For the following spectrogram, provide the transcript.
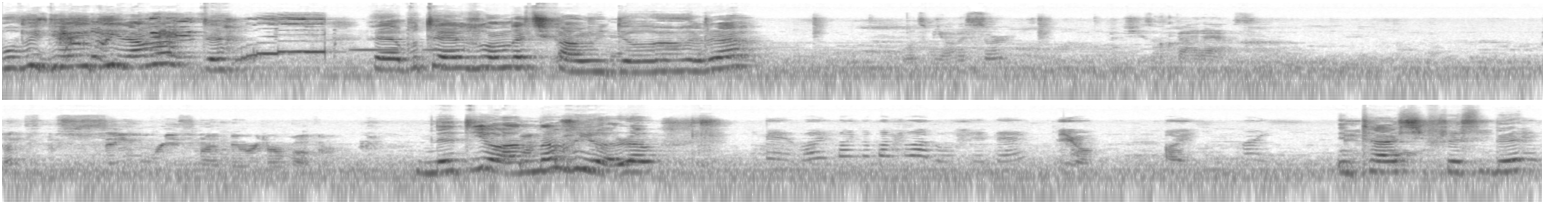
Bu videoyu değil ama de, e, bu televizyonda çıkan videoları. Ne diyor anlamıyorum. İnternet şifresi ne?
